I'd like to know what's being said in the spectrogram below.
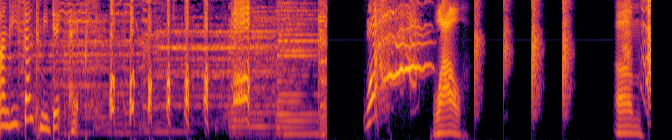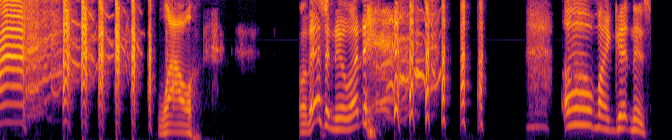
and he sent me dick pics. What? Wow. Um. wow. Well, there's a new one. oh my goodness,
